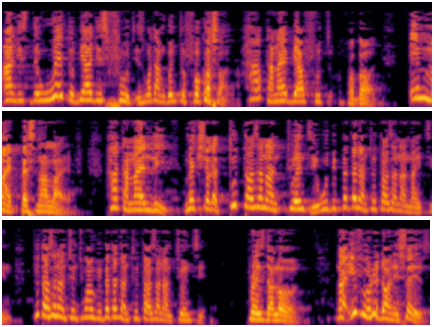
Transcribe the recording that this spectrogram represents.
And it's the way to bear this fruit is what I'm going to focus on. How can I bear fruit for God in my personal life? How can I live? Make sure that 2020 will be better than 2019. 2021 will be better than 2020. Praise the Lord. Now, if we read on, it says,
